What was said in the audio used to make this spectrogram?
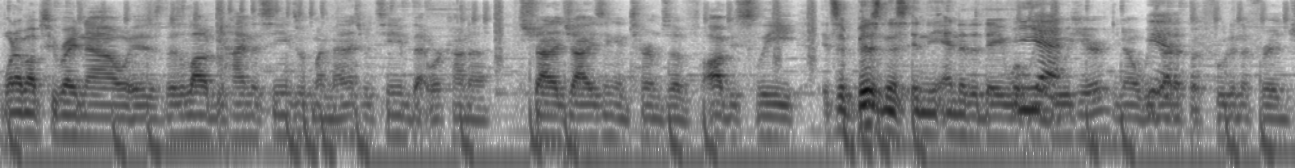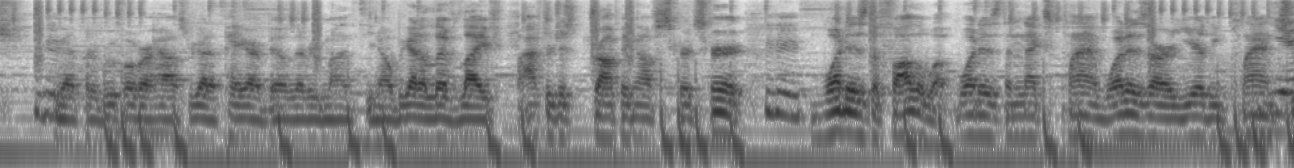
What I'm up to right now is there's a lot of behind the scenes with my management team that we're kind of strategizing in terms of obviously it's a business in the end of the day what Yeah. we do here. You know, we got to put food in the fridge, Mhm. we got to put a roof over our house, we got to pay our bills every month. You know, we got to live life. After just dropping off skrrt skrrt, Mhm. what is the follow up? What is the next plan? What is our yearly plan to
